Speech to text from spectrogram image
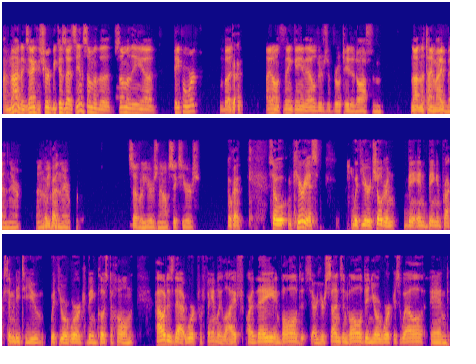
I'm not exactly sure because that's in some of the some of the uh, paperwork, but Okay. I don't think any of the elders have rotated off, and not in the time I've been there, and we've been there for several years now, six years. Okay. So I'm curious with your children being being in proximity to you with your work being close to home, how does that work for family life? Are they involved? Are your sons involved in your work as well? And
